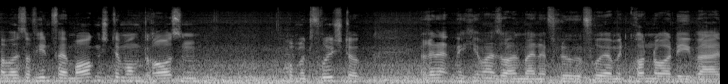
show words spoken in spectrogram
aber es ist auf jeden Fall Morgenstimmung draußen. Und mit Frühstück erinnert mich immer so an meine Flüge früher mit Condor, die war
